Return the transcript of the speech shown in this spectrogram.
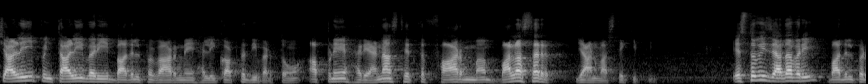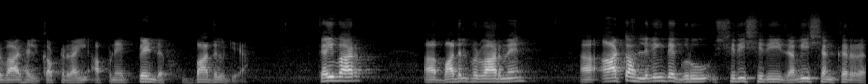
40-45 ਵਾਰੀ ਬਾਦਲ ਪਰਿਵਾਰ ਨੇ ਹੈਲੀਕਾਪਟਰ ਦੀ ਵਰਤੋਂ ਆਪਣੇ ਹਰਿਆਣਾ ਸਥਿਤ ਫਾਰਮ ਬਾਲਾਸਰ ਜਾਣ ਵਾਸਤੇ ਕੀਤੀ। ਇਸ ਤੋਂ ਵੀ ਜ਼ਿਆਦਾ ਵਾਰੀ ਬਾਦਲ ਪਰਿਵਾਰ ਹੈਲੀਕਾਪਟਰ ਰਾਹੀਂ ਆਪਣੇ ਪਿੰਡ ਬਾਦਲ ਗਿਆ। ਕਈ ਵਾਰ ਬਾਦਲ ਪਰਿਵਾਰ ਨੇ ਆਰਟ ਆਫ ਲਿਵਿੰਗ ਦੇ ਗੁਰੂ ਸ਼੍ਰੀ ਸ਼੍ਰੀ ਰਵੀ ਸ਼ੰਕਰ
